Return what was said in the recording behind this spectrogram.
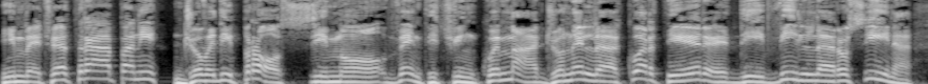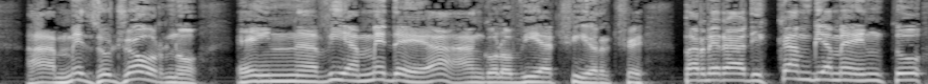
invece a Trapani giovedì prossimo 25 maggio nel quartiere di Villa Rosina a mezzogiorno e in via Medea, angolo via Circe. Parlerà di cambiamento,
